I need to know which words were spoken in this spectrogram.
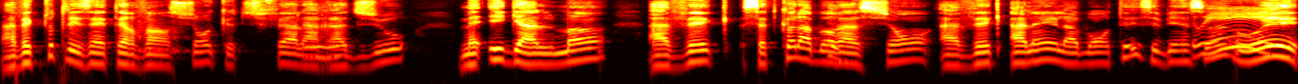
avec toutes les interventions que tu fais à la mmh radio, mais également avec cette collaboration avec Alain La Bonté, c'est bien ça? Oui.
